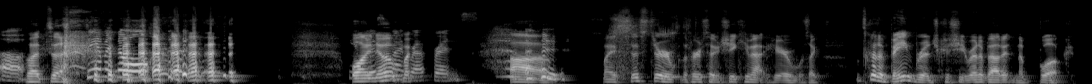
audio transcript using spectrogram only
Uh, but uh, Damn it, Noel. Well, I know my my- reference. uh, my sister, the first time she came out here, was like, "Let's go to Bainbridge" because she read about it in a book.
